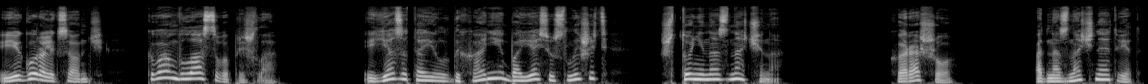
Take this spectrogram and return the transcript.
«Егор Александрович, к вам Власова пришла». Я затаила дыхание, боясь услышать, что не назначено. Хорошо. Однозначный ответ.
